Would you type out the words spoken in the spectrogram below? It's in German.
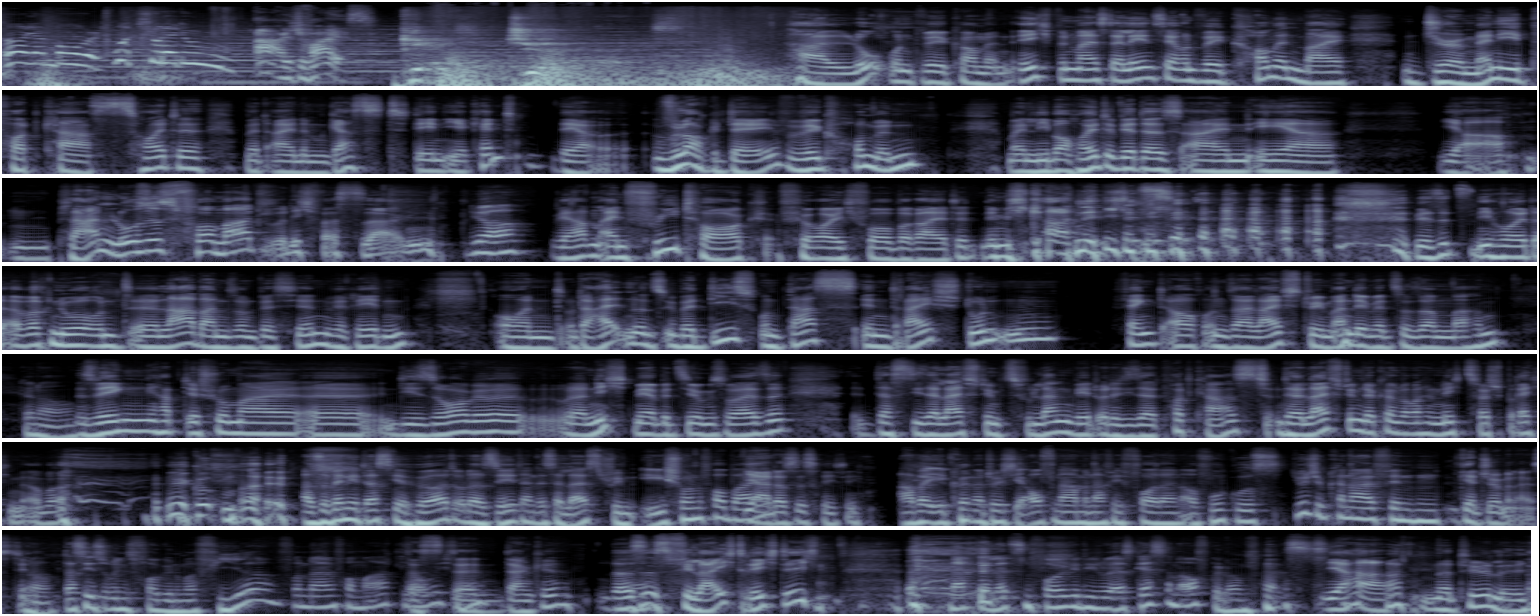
All on board. What should I do? Ah, ich weiß. Hallo und willkommen. Ich bin Meister Lenz und willkommen bei Germany Podcasts. Heute mit einem Gast, den ihr kennt, der Vlog Dave. Willkommen, mein Lieber. Heute wird es ein eher ja, ein planloses Format, würde ich fast sagen. Ja. Wir haben einen Free Talk für euch vorbereitet, nämlich gar nichts. wir sitzen hier heute einfach nur und äh, labern so ein bisschen. Wir reden und unterhalten uns über dies und das. In drei Stunden fängt auch unser Livestream an, den wir zusammen machen. Genau. Deswegen habt ihr schon mal äh, die Sorge oder nicht mehr, beziehungsweise, dass dieser Livestream zu lang wird oder dieser Podcast. Der Livestream, da können wir auch noch nichts versprechen, aber wir gucken mal. Also wenn ihr das hier hört oder seht, dann ist der Livestream eh schon vorbei. Ja, das ist richtig. Aber ihr könnt natürlich die Aufnahme nach wie vor dann auf Vukus YouTube-Kanal finden. Get Germanized, ja. Genau. Das hier ist übrigens Folge Nummer 4 von deinem Format, glaube ich. äh, Ne? danke. Das ist vielleicht richtig. Nach der letzten Folge, die du erst gestern aufgenommen hast. Ja, natürlich.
